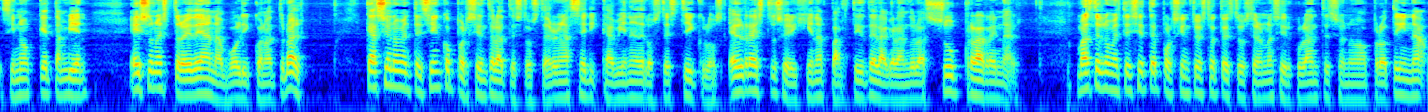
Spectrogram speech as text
sino que también es un esteroide anabólico natural. Casi un 95% de la testosterona sérica viene de los testículos, el resto se origina a partir de la glándula suprarrenal. Más del 97% de esta testosterona circulante es una proteína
